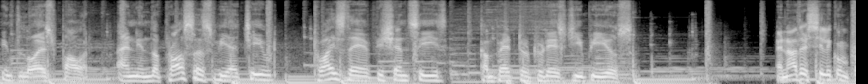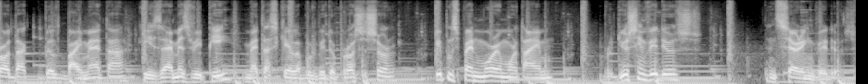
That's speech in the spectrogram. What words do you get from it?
with lowest power. And in the process, we achieved twice the efficiencies compared to today's GPUs. Another silicon product built by Meta is MSVP, Meta Scalable Video Processor. People spend more and more time producing videos and sharing videos.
